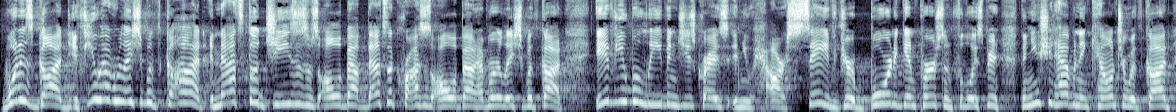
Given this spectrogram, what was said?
What is God? If you have a relationship with God, and that's what Jesus was all about, that's what the cross is all about, having a relationship with God. If you believe in Jesus Christ and you are saved, if you're a born again person full of the Holy Spirit, then you should have an encounter with God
